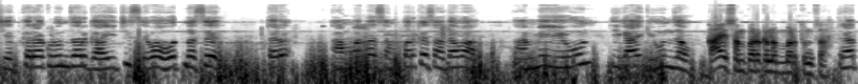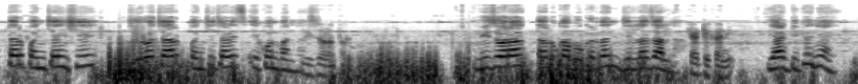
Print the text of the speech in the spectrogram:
शेतकऱ्याकडून जर गायीची सेवा होत नसेल तर आम्हाला संपर्क साधावा. आम्ही येऊन ती गाय घेऊन जाऊ. काय संपर्क नंबर तुमचा? त्र्याहत्तर पंच्याऐंशी झिरो चार पंचेचाळीस एकोणपन्नास. विचारा तालुका. विजोरा तालुका भोकरदन जिल्हा जालना. या ठिकाणी. या ठिकाणी आहे.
